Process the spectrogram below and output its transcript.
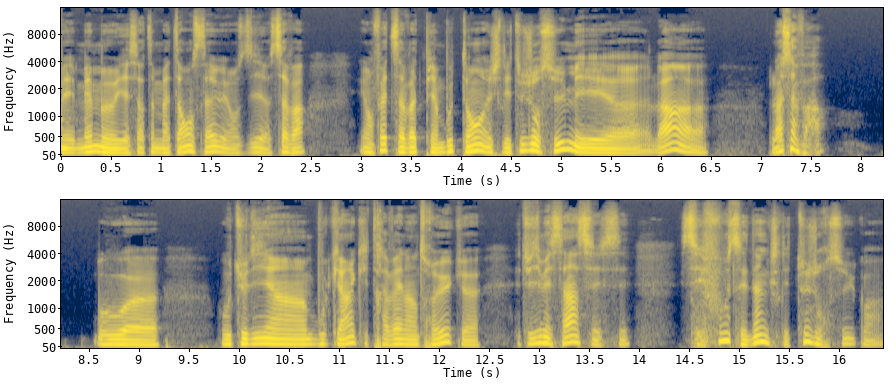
mais même euh, il y a certains matins, on se lève et on se dit euh, ça va. Et en fait, ça va depuis un bout de temps. Et je l'ai toujours su, mais euh, là, euh, là, ça va. Ou euh, où tu lis un bouquin qui te révèle un truc euh, et tu dis mais ça, c'est c'est c'est fou, c'est dingue, je l'ai toujours su quoi.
